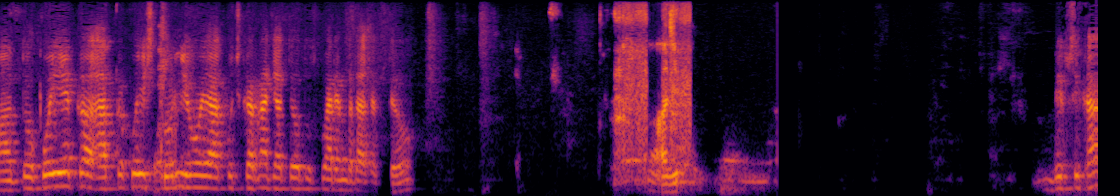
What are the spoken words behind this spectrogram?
हाँ तो कोई एक आपका कोई स्टोरी हो या कुछ करना चाहते हो तो उसके बारे में बता सकते हो। हाँ जी। दीपशिखा?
